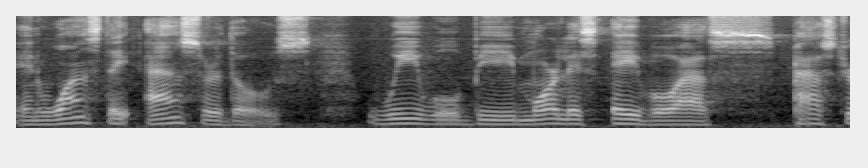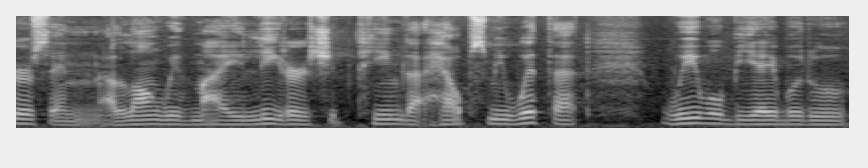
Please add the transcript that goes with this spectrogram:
And once they answer those, we will be more or less able as pastors and along with my leadership team that helps me with that, we will be able to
